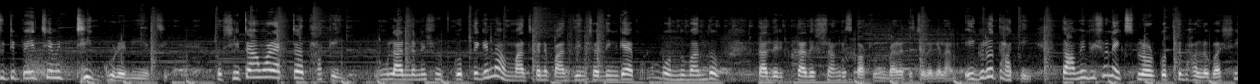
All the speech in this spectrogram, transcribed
ছুটি পেয়েছি, আমি ঠিক ঘুরে নিয়েছি। তো সেটা আমার একটা থাকেই। লন্ডনে শ্যুট করতে গেলাম, মাঝখানে পাঁচ দিন ছ দিন গ্যাপ বন্ধু বান্ধব তাদের তাদের সঙ্গে স্কটল্যান্ড বেড়াতে চলে গেলাম। এগুলো থাকেই। তো আমি ভীষণ এক্সপ্লোর করতে ভালোবাসি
